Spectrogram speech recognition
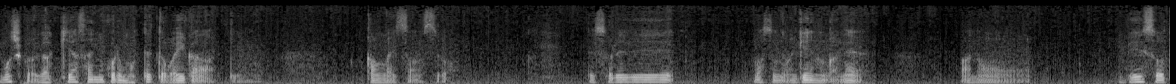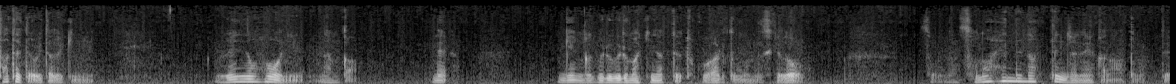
もしくは楽器屋さんにこれ持ってった方がいいかなっていうのを考えてたんですよ。で、それで、まあその弦がね、あのベースを立てておいた時に、上の方になんか、ね、弦がぐるぐる巻きになってるとこがあると思うんですけど、そう、その辺で鳴ってんじゃねえかなと思って。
